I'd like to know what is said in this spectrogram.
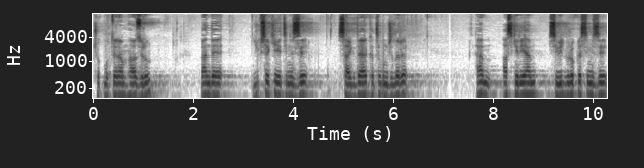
Çok muhterem Hazirun. Ben de yüksek heyetinizi, saygıdeğer katılımcıları hem askeri hem sivil bürokrasimizi,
